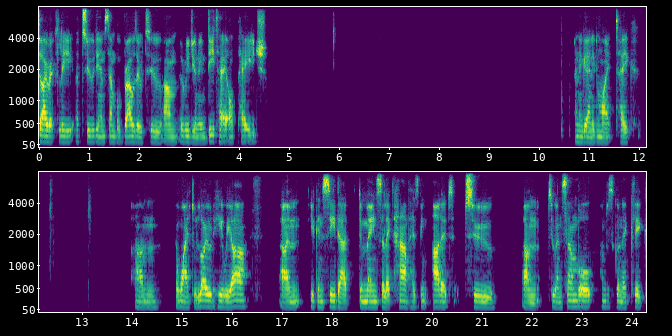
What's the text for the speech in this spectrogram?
directly uh, to the Ensembl browser to um, a region in detail page. And again, it might take um, a while to load. Here we are. Um, you can see that the MANE Select hub has been added to um, to Ensembl. I'm just going to click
